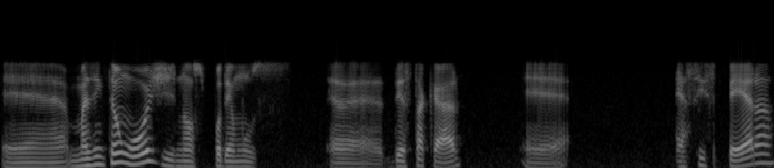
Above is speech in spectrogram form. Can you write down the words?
É, mas então hoje nós podemos é, destacar é, essa espera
